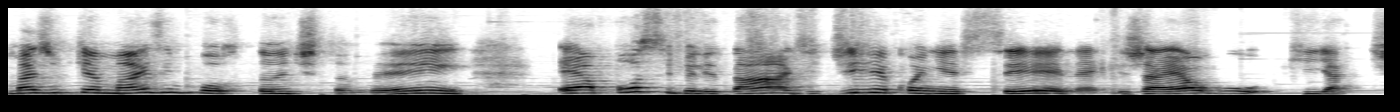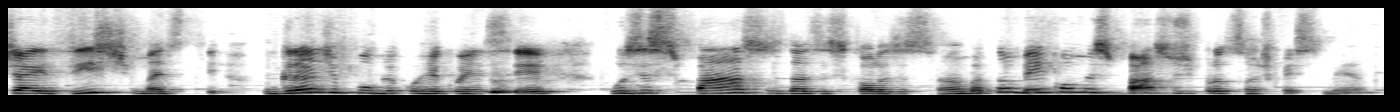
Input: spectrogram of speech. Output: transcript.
mas o que é mais importante também é a possibilidade de reconhecer, né, que já é algo que já existe, mas o grande público reconhecer os espaços das escolas de samba também como espaços de produção de conhecimento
